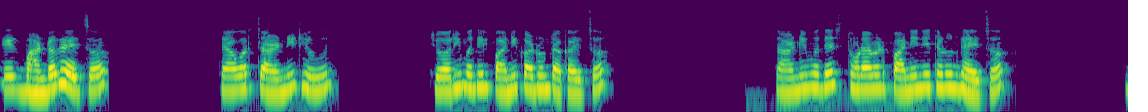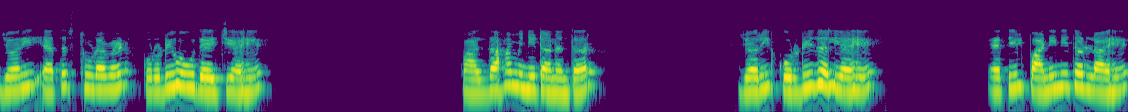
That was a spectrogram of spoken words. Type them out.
एक भांडं घ्यायचं. त्यावर चाळणी ठेवून ज्वारीमधील पाणी काढून टाकायचं. चाळणीमध्येच थोडा वेळ पाणी निथळून घ्यायचं. ज्वारी यातच थोडा वेळ कोरडी होऊ द्यायची आहे. पाच दहा मिनिटानंतर ज्वारी कोरडी झाली आहे. यातील पाणी निथळलं आहे.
